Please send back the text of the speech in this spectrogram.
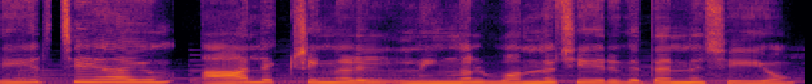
തീർച്ചയായും ആ ലക്ഷ്യങ്ങളിൽ നിങ്ങൾ വന്നു ചേരുക തന്നെ ചെയ്യും.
